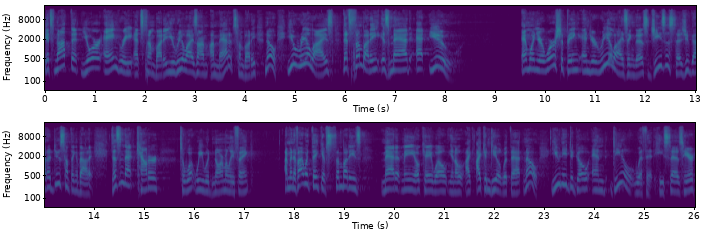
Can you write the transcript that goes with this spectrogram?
It's not that you're angry at somebody, you realize I'm, I'm mad at somebody. No, you realize that somebody is mad at you. And when you're worshiping and you're realizing this, Jesus says you've got to do something about it. Doesn't that counter to what we would normally think? I mean, if I would think if somebody's mad at me, okay, well, you know, I, I can deal with that. No, you need to go and deal with it, he says here.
